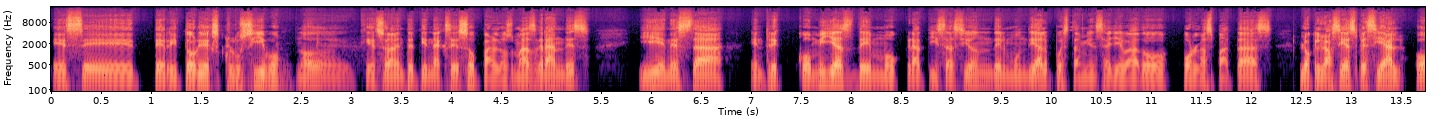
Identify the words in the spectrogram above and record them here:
ese territorio exclusivo, ¿no? Eh, Que solamente tiene acceso para los más grandes y en esta, entre comillas, democratización del mundial, pues también se ha llevado por las patas lo que lo hacía especial o,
